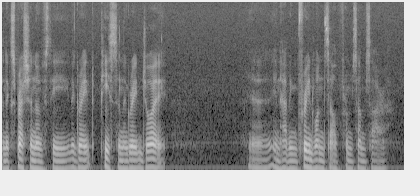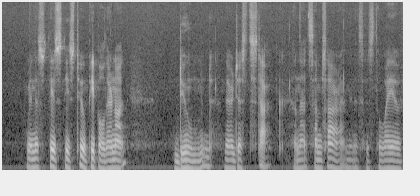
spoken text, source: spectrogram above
an expression of the, the great peace and the great joy uh, in having freed oneself from samsara. I mean, this, these, these two people, they're not doomed, they're just stuck. And that's samsara. I mean, this is the way of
